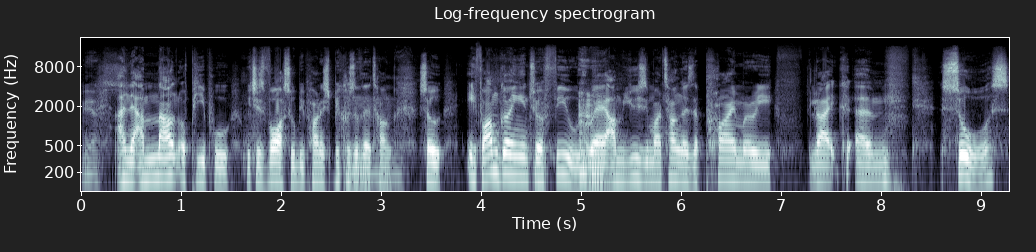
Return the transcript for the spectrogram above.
Mm. Yes. and the amount of people which is vast will be punished because of their tongue Mm. so if i'm going into a field where i'm using my tongue as the primary like um, source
